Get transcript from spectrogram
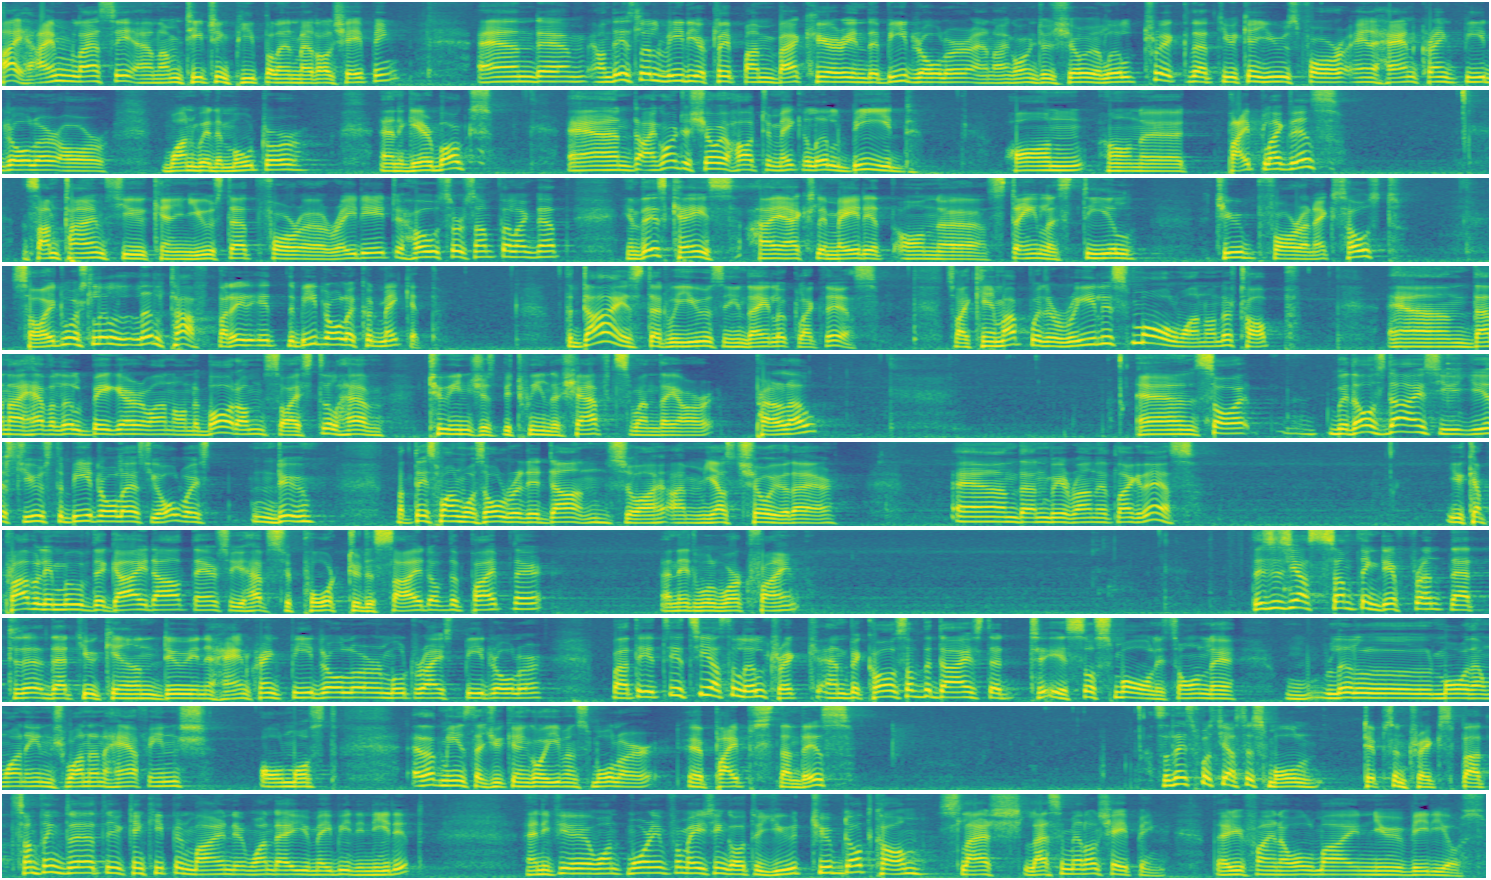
Hi, I'm Lazze and I'm teaching people in metal shaping. And um, on this little video clip I'm back here in the bead roller and I'm going to show you a little trick that you can use for a hand crank bead roller or one with a motor and a gearbox. And I'm going to show you how to make a little bead on, on a pipe like this. Sometimes you can use that for a radiator hose or something like that. In this case, I actually made it on a stainless steel tube for an exhaust. So it was a little, little tough, but it, it, the bead roller could make it. The dies that we're using, they look like this. So I came up with a really small one on the top, and then I have a little bigger one on the bottom, so I still have two inches between the shafts when they are parallel. And so with those dies, you, just use the bead roller as you always do. But this one was already done, so I, am just show you there. And then we run it like this. You can probably move the guide out there so you have support to the side of the pipe there. And it will work fine. This is just something different that, uh, that you can do in a hand crank bead roller, motorized bead roller. But it, it's just a little trick and because of the dies that is so small, it's only a little more than one inch, one and a half inch almost. And that means that you can go even smaller uh, pipes than this. So this was just a small tips and tricks, but something that you can keep in mind and one day you maybe need it. And if you want more information, go to youtube.com slash Shaping. There you find all my new videos.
